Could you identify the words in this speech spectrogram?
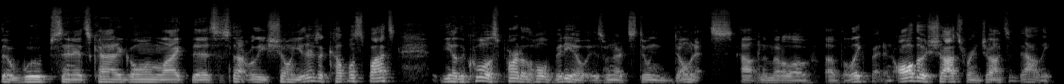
the whoops, and it's kind of going like this. It's not really showing you. There's a couple spots. You know, the coolest part of the whole video is when it's doing donuts out in the middle of, of the lake bed, and all those shots were in Johnson Valley.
